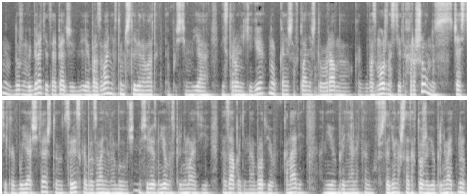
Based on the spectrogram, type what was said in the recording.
ну, должен выбирать. Это опять же и образование в том числе виновато. Допустим, я не сторонник ЕГЭ. Ну, конечно, в плане, что равно как бы, возможности это хорошо, но с части как бы я считаю, что советское образование, оно было очень ну, серьезно. Ее воспринимают и на Западе, наоборот, ее в Канаде, они ее приняли, как бы в Соединенных Штатах тоже ее принимают, ну,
